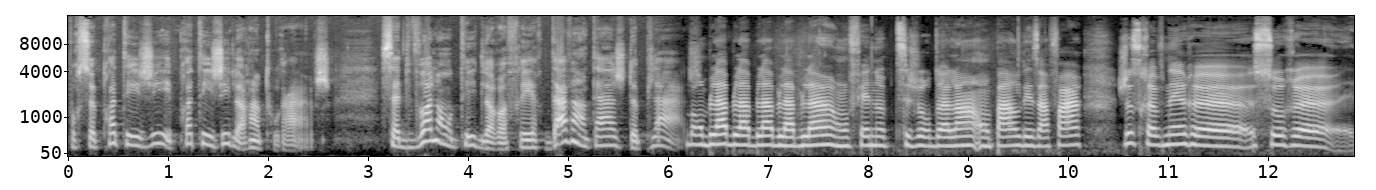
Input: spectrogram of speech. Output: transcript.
pour se protéger et protéger leur entourage cette volonté de leur offrir davantage de plages. Bon, bla, bla, bla, bla, on fait nos petits jours de l'an, on parle des affaires. Juste revenir euh, sur euh,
